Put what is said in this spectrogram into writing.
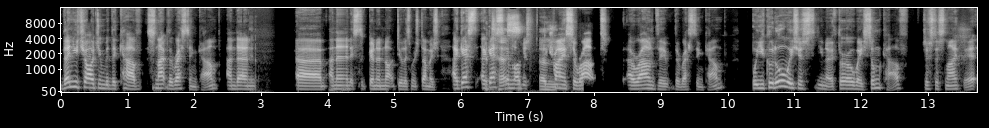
Then you charge in with the cav, snipe the resting camp, and then um, and then it's going to not deal as much damage. I guess I it guess a... try and surround around the the resting camp, but you could always just you know throw away some cav just to snipe it,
